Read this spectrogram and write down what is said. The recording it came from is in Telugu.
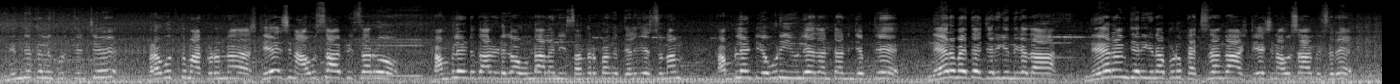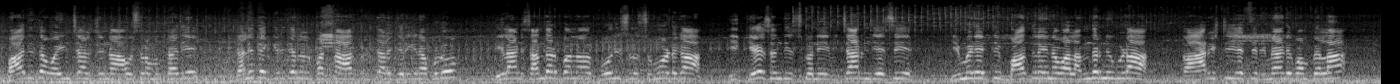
నిందితులను గుర్తించి ప్రభుత్వం అక్కడున్న స్టేషన్ హౌస్ ఆఫీసరు కంప్లైంట్ దారుడిగా ఉండాలని ఈ సందర్భంగా తెలియజేస్తున్నాం. కంప్లైంట్ ఎవరు ఇవ్వలేదంటని చెప్తే నేరం అయితే జరిగింది కదా. నేరం జరిగినప్పుడు ఖచ్చితంగా ఆ స్టేషన్ హౌస్ ఆఫీసరే బాధ్యత వహించాల్సిన అవసరం ఉంటుంది. దళిత గిరిజనుల పట్ల ఆకృత్యాలు జరిగినప్పుడు ఇలాంటి సందర్భంలో పోలీసులు సుమోటుగా ఈ కేసును తీసుకొని విచారణ చేసి ఇమ్మీడియట్లీ బాధ్యులైన వాళ్ళందరినీ కూడా అరెస్ట్ చేసి రిమాండ్కి పంపేలా.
